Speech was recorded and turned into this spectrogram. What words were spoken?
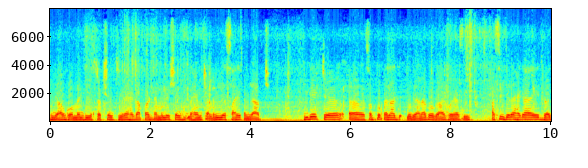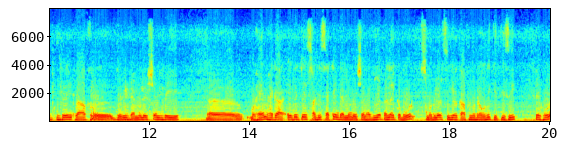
ਪੰਜਾਬ ਗਵਰਨਮੈਂਟ ਦੀ ਇਨਸਟਰਕਸ਼ਨ ਜਿਹੜਾ ਹੈਗਾ ਆਪਾਂ ਡੈਮੋਲੀਸ਼ਨ ਮੁਹਿੰਮ ਚੱਲ ਰਹੀ ਹੈ ਸਾਰੇ ਪੰਜਾਬ 'ਚ ਜਿਹਦੇ 'ਚ ਅਹ, ਸਭ ਤੋਂ ਪਹਿਲਾਂ ਲੁਧਿਆਣਾ ਤੋਂ ਆਗਾਜ਼ ਹੋਇਆ ਸੀ। ਅਸੀਂ ਜਿਹੜਾ ਹੈਗਾ ਇਹ ਡਰੱਗਸ ਦੇ ਖਿਲਾਫ ਜਿਹੜੀ ਡੈਮੋਲੇਸ਼ਨ ਦੀ ਮੁਹਿੰਮ ਹੈਗਾ ਇਹਦੇ 'ਚ ਸਾਡੀ ਸੈਕੰਡ ਡੈਮੋਲੀਸ਼ਨ ਹੈਗੀ ਹੈ। ਪਹਿਲਾਂ ਇੱਕ ਹੋਰ ਸਮਗਲਰ ਸੀਗਾ ਕਾਫੀ ਵੱਡਾ ਉਹ ਕੀਤੀ ਸੀ। ਤੇ ਹੁਣ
